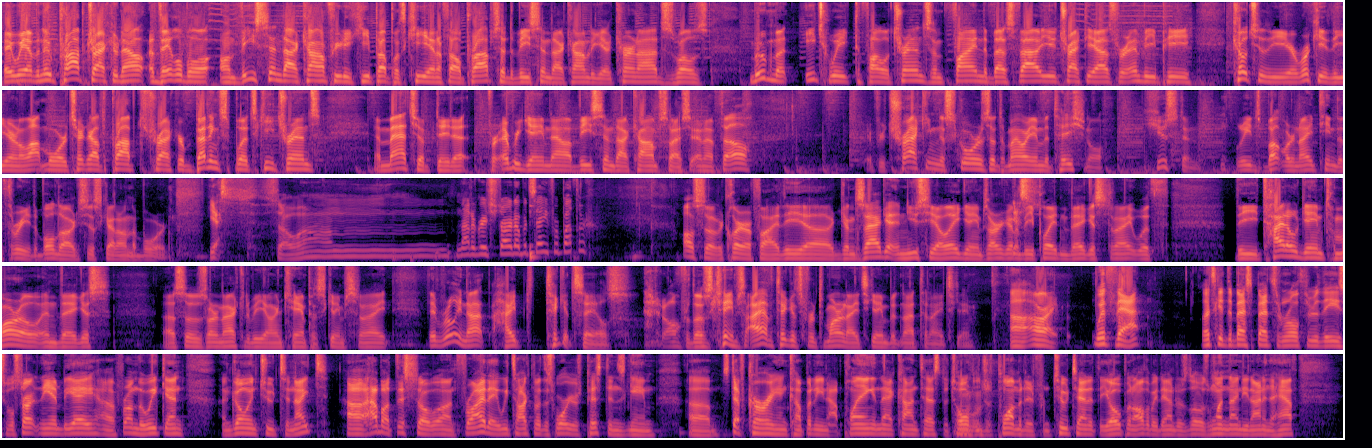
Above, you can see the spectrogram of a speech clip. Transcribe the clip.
Hey, we have a new prop tracker now available on vsin.com for you to keep up with key NFL props. Head to vsin.com to get current odds as well as movement each week to follow trends and find the best value. Track the odds for MVP, Coach of the Year, Rookie of the Year, and a lot more. Check out the prop tracker, betting splits, key trends, and matchup data for every game now at vsin.com slash NFL. If you're tracking the scores at the Maui Invitational, Houston leads Butler 19 to 3. The Bulldogs just got on the board. Yes. So, um, not a great start, I would say, for Butler. Also, to clarify, the uh, Gonzaga and UCLA games are going to yes. be played in Vegas tonight, with the title game tomorrow in Vegas. Uh, so those are not going to be on-campus games tonight. They've really not hyped ticket sales not at all for those games. I have tickets for tomorrow night's game, but not tonight's game. Uh, all right. With that, let's get the best bets and roll through these. We'll start in the NBA uh, from the weekend and go into tonight. Uh, how about this? So on Friday, we talked about this Warriors Pistons game. Uh, Steph Curry and company not playing in that contest. The total mm-hmm. just plummeted from 210 at the open all the way down to as low as 199 and a half.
